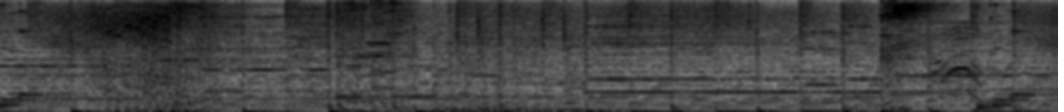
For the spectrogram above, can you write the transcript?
Thank you.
